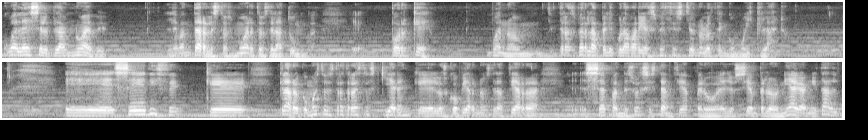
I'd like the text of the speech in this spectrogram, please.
¿Cuál es el plan 9? Levantar a estos muertos de la tumba. Eh, ¿Por qué? Bueno, tras ver la película varias veces yo no lo tengo muy claro. Eh, se dice que, claro, como estos extraterrestres quieren que los gobiernos de la Tierra eh, sepan de su existencia, pero ellos siempre lo niegan y tal,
